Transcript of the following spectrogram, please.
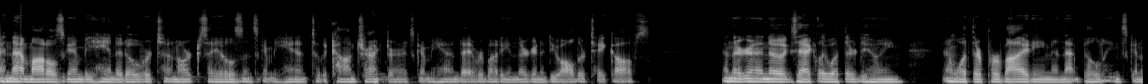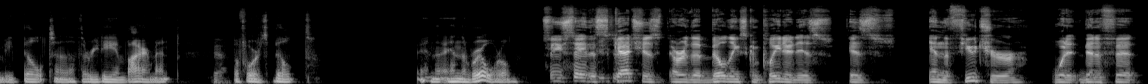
and that model is going to be handed over to an arc sales and it's going to be handed to the contractor and it's going to be handed to everybody and they're going to do all their takeoffs. And they're going to know exactly what they're doing and what they're providing and that building's going to be built in a 3d environment yeah. before it's built in the, in the real world. So you say the sketches or the buildings completed is is in the future. Would it benefit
